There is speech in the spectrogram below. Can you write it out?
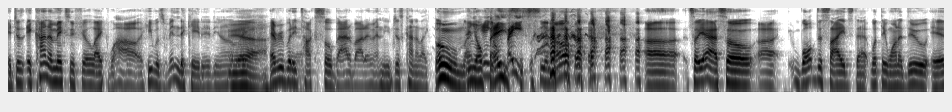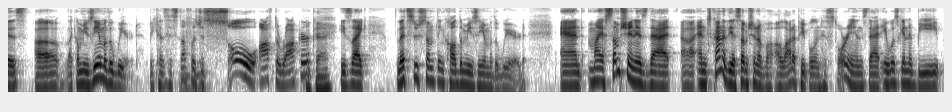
it just it kind of makes me feel like wow he was vindicated you know Like, Yeah. everybody talks so bad about him and he just kind of like boom like your in face." face you know uh, so yeah so uh, walt decides that what they want to do is uh, like a museum of the weird because his stuff was just so off the rocker. Okay. he's like let's do something called the museum of the weird. And my assumption is that uh, and it's kind of the assumption of a, a lot of people and historians that it was going to be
